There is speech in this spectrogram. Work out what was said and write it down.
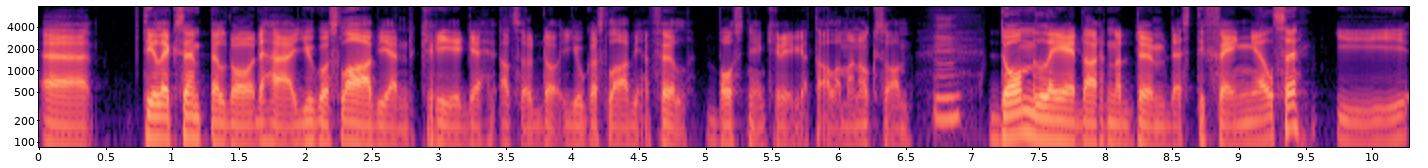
Eh, till exempel då det här Jugoslavienkriget, alltså då Jugoslavien föll, Bosnienkriget talar man också om. Mm. De ledarna dömdes till fängelse i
